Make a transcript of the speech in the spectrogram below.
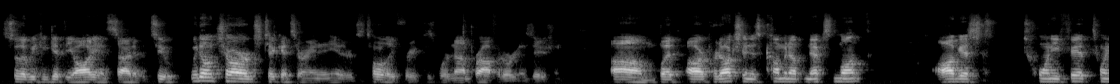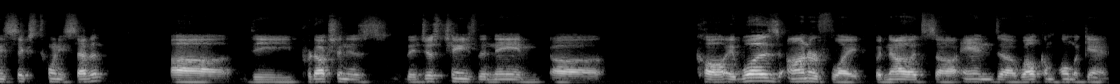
so that we can get the audience side of it too. We don't charge tickets or anything either. It's totally free because we're a nonprofit organization. Um, but our production is coming up next month, August 25th, 26th, 27th. Uh, the production is, they just changed the name. Uh, call it was Honor Flight, but now it's uh, and uh, Welcome Home Again.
